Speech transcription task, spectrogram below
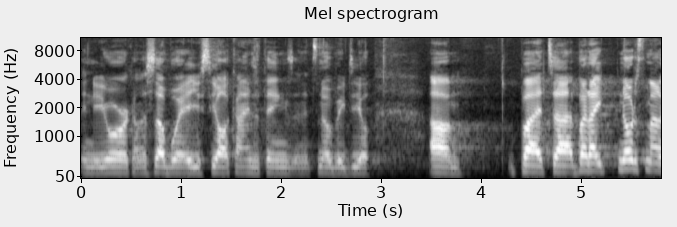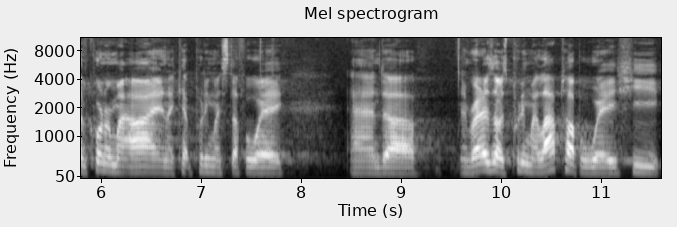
in New York on the subway, you see all kinds of things and it's no big deal. Um, but, uh, but I noticed him out of the corner of my eye and I kept putting my stuff away. And, and right as I was putting my laptop away, he,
